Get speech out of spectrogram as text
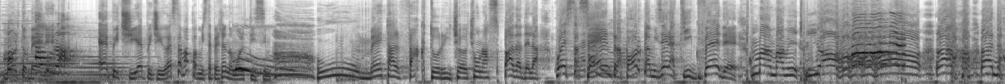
Molto bene. Epici, epici. Questa mappa mi sta piacendo Uh. moltissimo. Uh, Metal Factory. Cioè, c'è una spada della. Questa se entra, porca miseria, Tig Fede. Mamma mia. Yo! Ah, ah, no,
